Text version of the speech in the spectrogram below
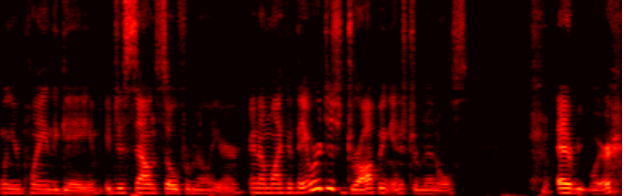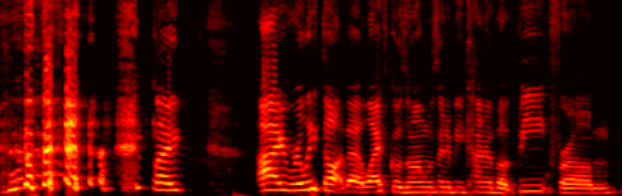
when you're playing the game. It just sounds so familiar. And I'm like, if they were just dropping instrumentals everywhere. like I really thought that Life Goes On was going to be kind of upbeat from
